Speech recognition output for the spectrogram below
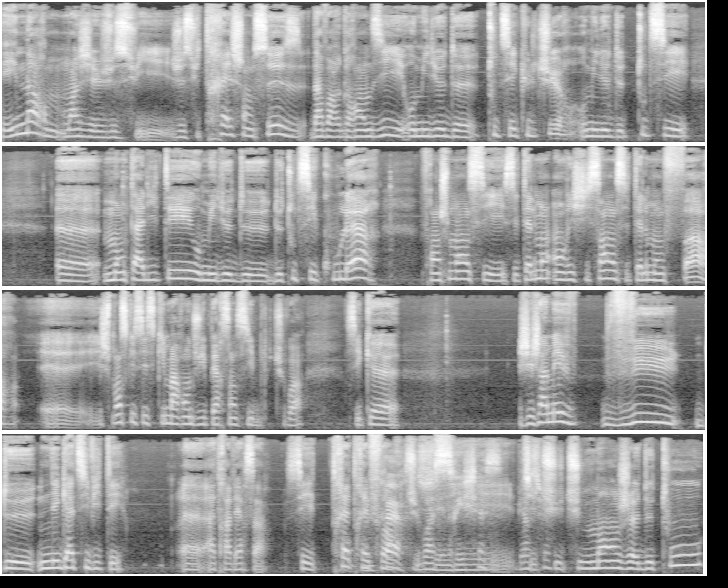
énorme. Moi, je, je, suis, je suis très chanceuse d'avoir grandi au milieu de toutes ces cultures, au milieu de toutes ces euh, mentalités, au milieu de, de toutes ces couleurs. Franchement, c'est c'est tellement enrichissant, c'est tellement fort. Euh, je pense que c'est ce qui m'a rendue hypersensible, tu vois. C'est que j'ai jamais vu de négativité euh, à travers ça. C'est très très fort, tu c'est vois. une c'est- richesse, bien tu, sûr. tu- tu manges de tout,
